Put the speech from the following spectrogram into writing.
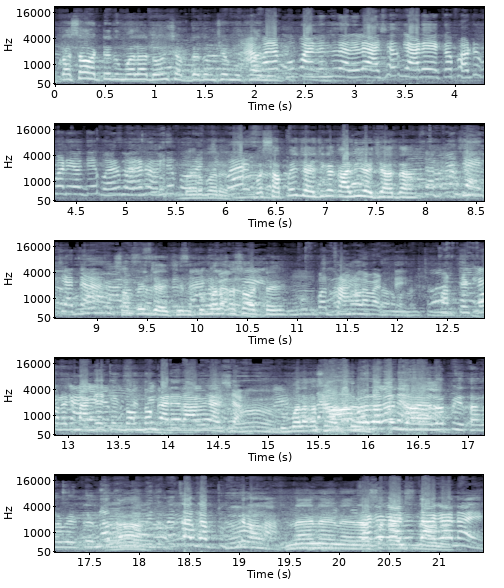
कसं वाटतं तुम्हाला? दोन शब्द तुमच्या मुखाने. आम्हाला खूप आनंद झालेला आहे. अशाच गाड्या एका भर भर पोरांची. मग सफेद जायची का काली जायची आता? सगळं जायचे आता. सफेद जायची. तुम्हाला कसं वाटतंय? खूपच चांगलं वाटतंय. प्रत्येक पोराच्या मागे एक एक दोन दोन गाड्या राहाव्या अशा. तुम्हाला कसं वाटतं आम्हाला पण जायला फिरायला भेटते ना हा. तुम्ही तुम्ही चाल का तू फिरायला. नाही नाही नाही असं जागा काहीच नाही, जागा नाही. नाही.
